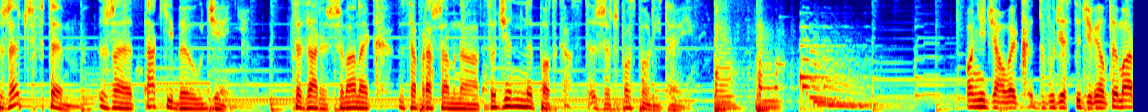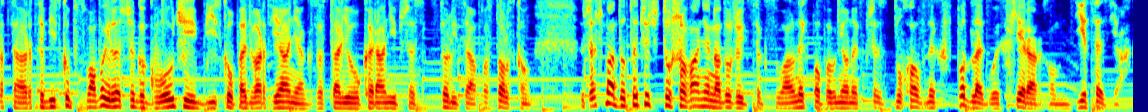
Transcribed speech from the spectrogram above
Rzecz w tym, że taki był dzień. Cezary Szymanek, zapraszam na codzienny podcast Rzeczpospolitej. Poniedziałek, 29 marca, arcybiskup Sławoj Leszczyk Głódź i biskup Edward Janiak zostali ukarani przez Stolicę Apostolską. Rzecz ma dotyczyć tuszowania nadużyć seksualnych popełnionych przez duchownych w podległych hierarchom diecezjach.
